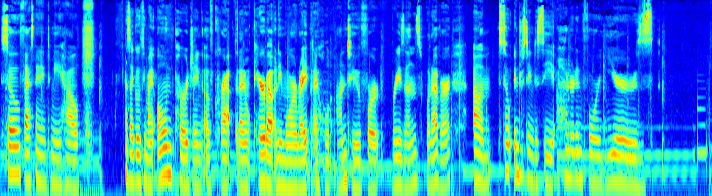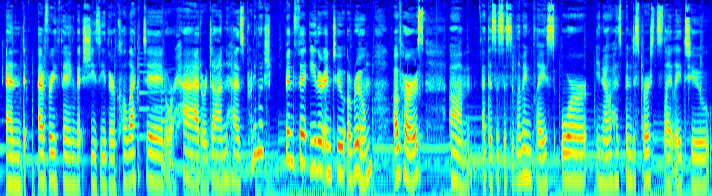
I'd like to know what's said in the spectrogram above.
so fascinating to me how as I go through my own purging of crap that I don't care about anymore, right? But I hold on to for reasons, whatever. Um, so interesting to see 104 years and everything that she's either collected or had or done has pretty much been fit either into a room of hers um, at this assisted living place or, you know, has been dispersed slightly to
